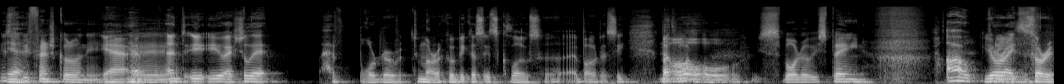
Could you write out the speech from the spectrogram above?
Used yeah. to be French colony. Yeah, yeah, and, and you, you actually have border to Morocco because it's close uh, about the sea. But no, what- it's border with Spain. oh, you're right. Sorry,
